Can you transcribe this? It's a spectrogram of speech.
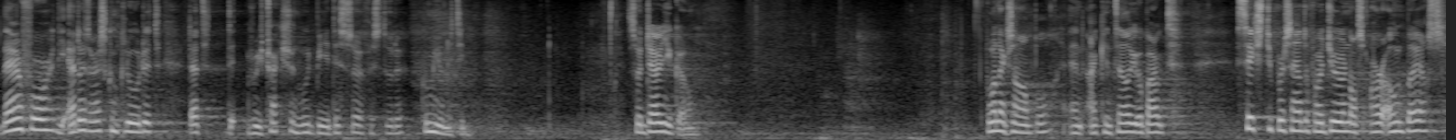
Therefore, the editor has concluded that the retraction would be a disservice to the community. So there you go. One example, and I can tell you about 60% of our journals are owned by us,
